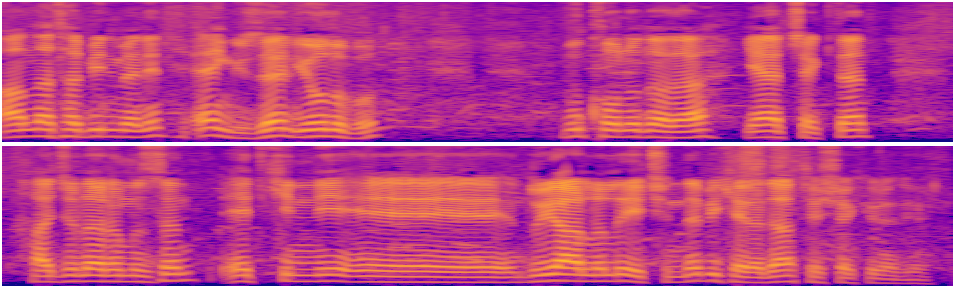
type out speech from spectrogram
anlatabilmenin en güzel yolu bu. Bu konuda da gerçekten hacılarımızın etkinliği, eee, duyarlılığı için de bir kere daha teşekkür ediyorum.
